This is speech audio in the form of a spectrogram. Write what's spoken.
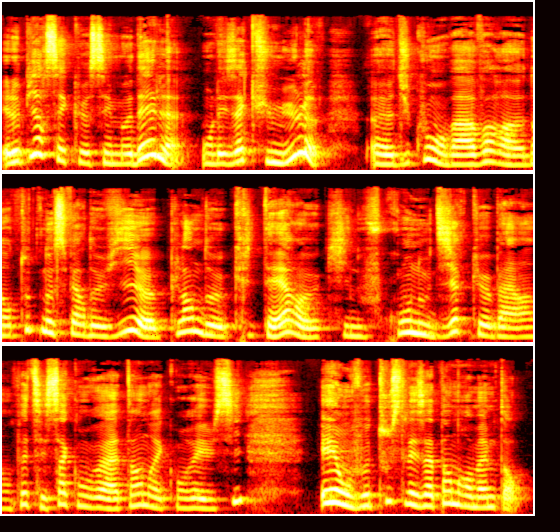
Et le pire, c'est que ces modèles, on les accumule, du coup, on va avoir dans toutes nos sphères de vie plein de critères qui nous feront nous dire que, bah, en fait, c'est ça qu'on veut atteindre et qu'on réussit, et on veut tous les atteindre en même temps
